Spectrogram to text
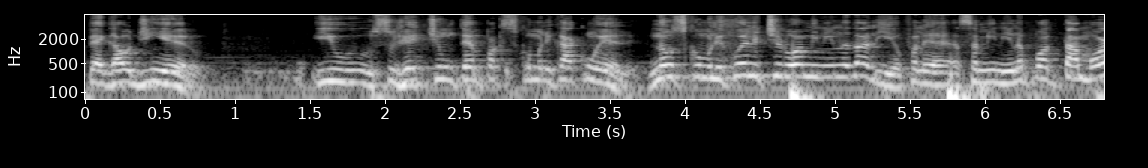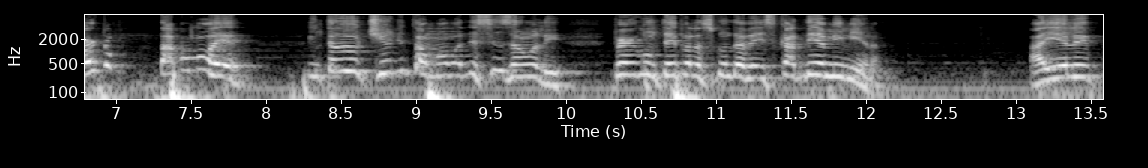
pegar o dinheiro. E o sujeito tinha um tempo para se comunicar com ele. Não se comunicou, ele tirou a menina dali. Eu falei, essa menina pode estar morta ou tá para morrer. Então eu tinha de tomar uma decisão ali. Perguntei pela segunda vez, cadê a menina? Aí ele.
